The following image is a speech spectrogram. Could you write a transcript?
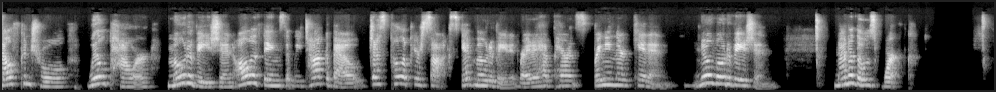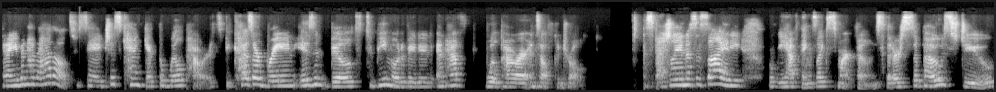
self control, willpower, motivation, all the things that we talk about. Just pull up your socks, get motivated, right? I have parents bringing their kid in, no motivation. None of those work. And I even have adults who say, I just can't get the willpower. It's because our brain isn't built to be motivated and have willpower and self control especially in a society where we have things like smartphones that are supposed to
